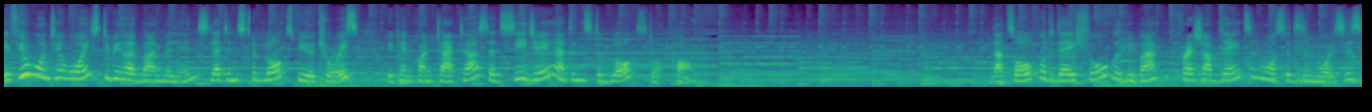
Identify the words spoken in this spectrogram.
If you want your voice to be heard by millions, let Instablogs be your choice. You can contact us at cj at instablogs.com. That's all for today's show. We'll be back with fresh updates and more citizen voices.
